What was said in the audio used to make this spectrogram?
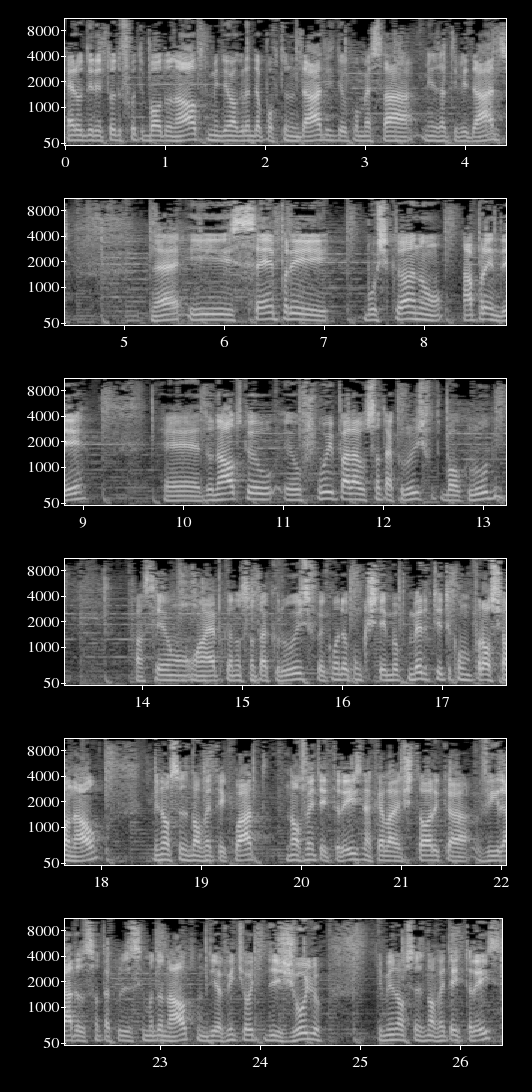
era o diretor de futebol do Náutico, me deu uma grande oportunidade de eu começar minhas atividades, né? E sempre buscando aprender. É, do Náutico eu, eu fui para o Santa Cruz Futebol Clube, Passei uma época no Santa Cruz, foi quando eu conquistei meu primeiro título como profissional, 1994, 93, naquela histórica virada do Santa Cruz em cima do Náutico, no dia 28 de julho de 1993.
